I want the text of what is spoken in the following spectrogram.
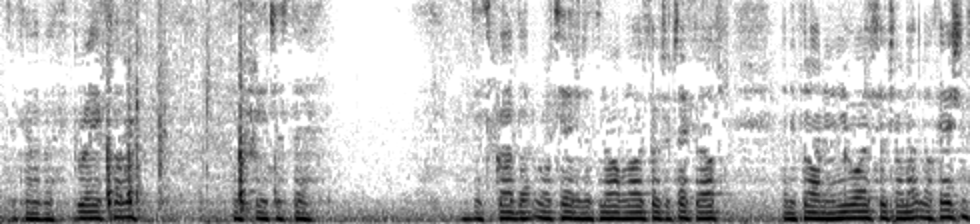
it's a kind of a grey colour. You can see it just there. Just grab that, rotate it as a normal oil filter, take it off, and you put on your new oil filter on that location.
